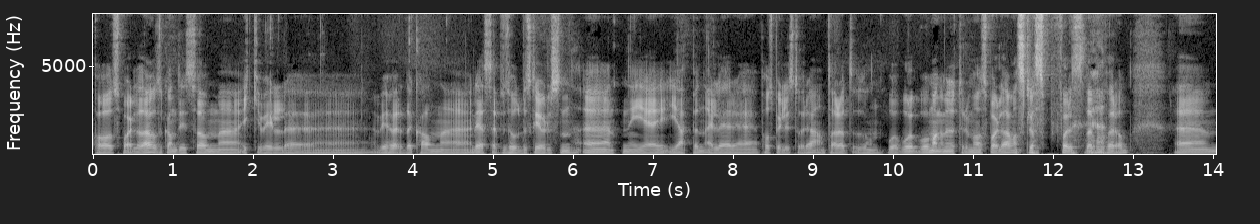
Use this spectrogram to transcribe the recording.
på å spoile det, og så kan de som eh, ikke vil, eh, vil høre det, kan eh, lese episodebeskrivelsen, enten i, i appen eller på spillhistorie. Jeg antar at sånn, hvor, hvor, hvor mange minutter du må spoile, det er vanskelig å forestille forutse det på forhånd. Um,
